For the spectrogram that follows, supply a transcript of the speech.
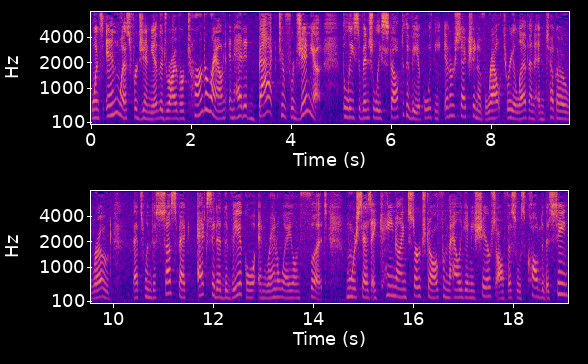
Once in West Virginia, the driver turned around and headed back to Virginia. Police eventually stopped the vehicle at the intersection of Route 311 and Tuckahoe Road. That's when the suspect exited the vehicle and ran away on foot. Moore says a canine search dog from the Alleghany Sheriff's Office was called to the scene,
